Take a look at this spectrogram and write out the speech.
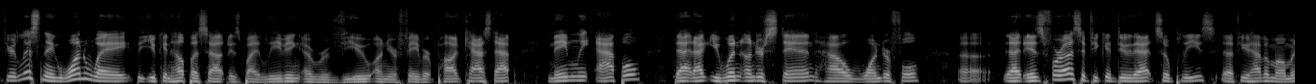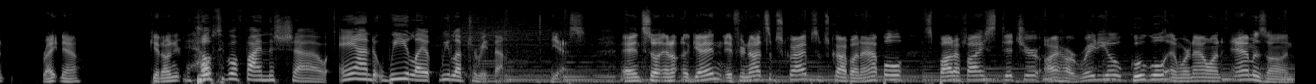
If you're listening, one way that you can help us out is by leaving a review on your favorite podcast app, namely Apple. That you wouldn't understand how wonderful uh, that is for us if you could do that. So please, uh, if you have a moment right now, get on your. It helps people find the show, and we like we love to read them. Yes. And so, and again, if you're not subscribed, subscribe on Apple, Spotify, Stitcher, iHeartRadio, Google, and we're now on Amazon.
